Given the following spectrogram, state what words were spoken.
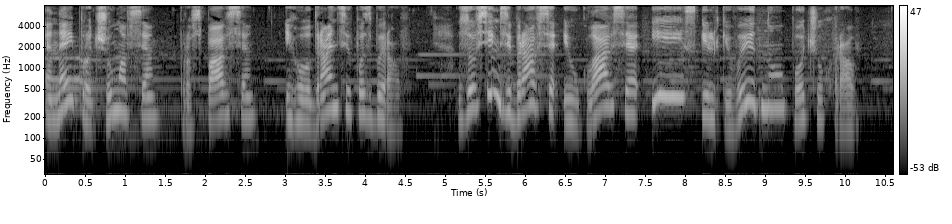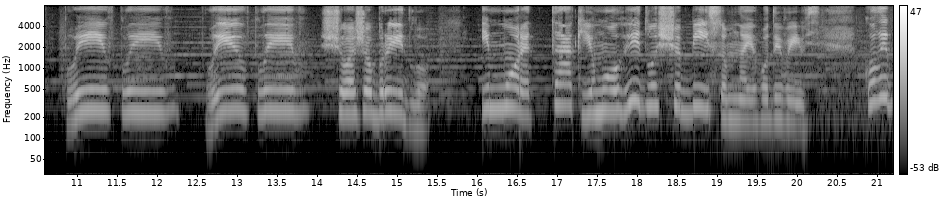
Еней прочумався, проспався і голодранців позбирав. Зовсім зібрався і уклався, і, скільки видно, почухрав. Плив, плив, плив, плив, що аж обридло. І море так йому огидло, що бісом на його дивився. Коли б,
